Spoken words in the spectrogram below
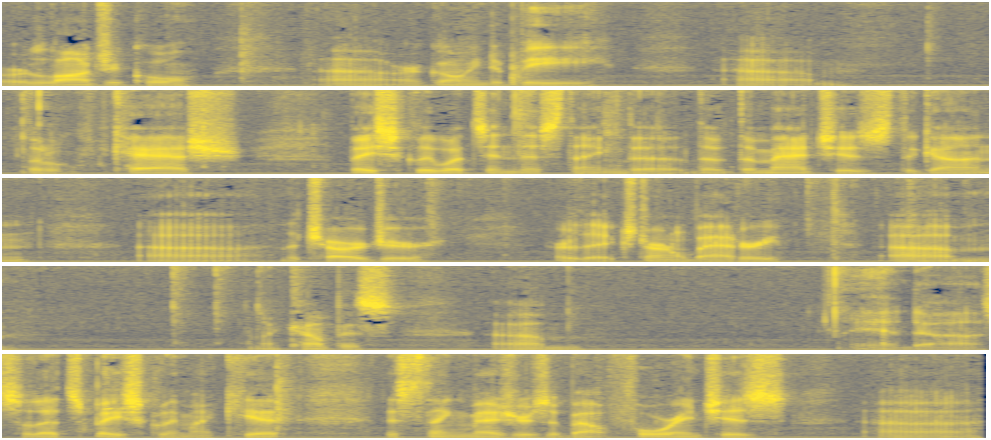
or logical uh, are going to be um, little cache. Basically what's in this thing the the, the matches the gun uh, the charger or the external battery um, my compass um, and uh, so that's basically my kit. This thing measures about four inches uh,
